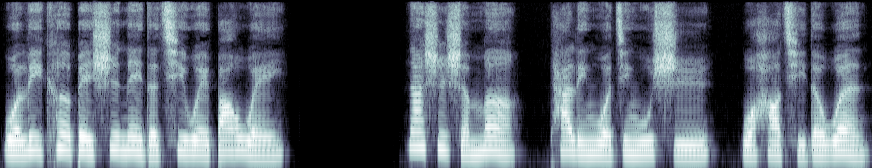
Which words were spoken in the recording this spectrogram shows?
我立刻被室内的气味包围。那是什么？他领我进屋时，我好奇的问：“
